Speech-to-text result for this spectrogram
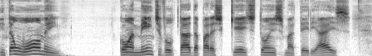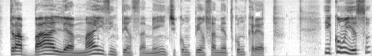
Então, o homem, com a mente voltada para as questões materiais, trabalha mais intensamente com o pensamento concreto. E com isso,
